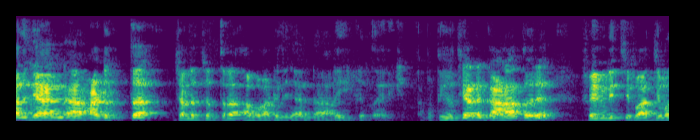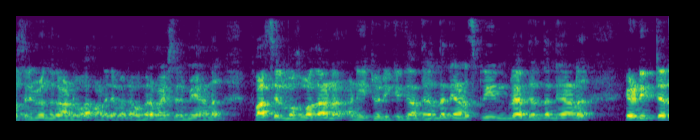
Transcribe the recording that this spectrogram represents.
അത് ഞാൻ അടുത്ത ചലച്ചിത്ര അവാർഡിൽ ഞാൻ അറിയിക്കുന്നതായിരിക്കും. അപ്പോൾ തീർച്ചയായിട്ടും കാണാത്തവർ ഫെമിനിറ്റി ഫാത്തിമ സിനിമ ഒന്ന് കാണുക. വളരെ മനോഹരമായ സിനിമയാണ്. ഫാസിൽ മുഹമ്മദാണ് അണിയിച്ചൊരുക്കിയത് അദ്ദേഹം തന്നെയാണ് സ്ക്രീൻ പ്ലേ അദ്ദേഹം തന്നെയാണ് എഡിറ്റർ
